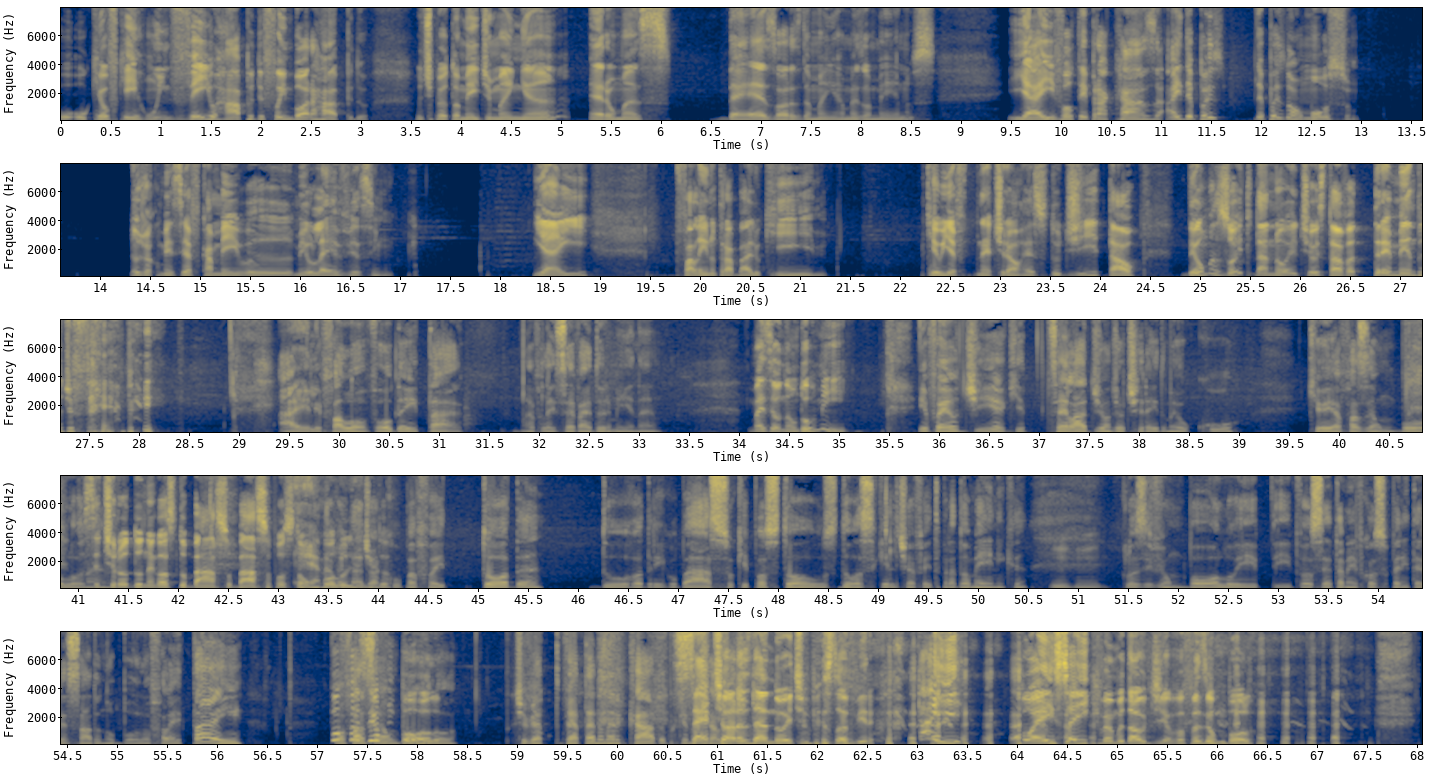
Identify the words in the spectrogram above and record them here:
O, o que eu fiquei ruim veio rápido e foi embora rápido. O tipo, eu tomei de manhã, era umas 10 horas da manhã, mais ou menos. E aí voltei pra casa. Aí depois, depois do almoço, eu já comecei a ficar meio, ah, meio leve, assim. E aí, falei no trabalho que, que eu ia né, tirar o resto do dia e tal. Deu umas 8 da noite, eu estava tremendo de febre. Aí ele falou, vou deitar. Eu falei, você vai dormir, né? Mas eu não dormi. E foi o dia que, sei lá de onde eu tirei do meu cu, que eu ia fazer um bolo, Você né? tirou do negócio do Baço. O Baço postou é, um bolo na verdade, lindo. a culpa foi toda do Rodrigo Basso, que postou os doces que ele tinha feito pra Domênica. Uhum. Inclusive um bolo, e, e você também ficou super interessado no bolo. Eu falei, tá aí. Vou, fazer, um bolo. Tive, at- fui até no mercado, porque Sete horas da noite a pessoa vira. Tá aí. Pô, é isso aí que vai mudar o dia. Eu vou fazer um bolo.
